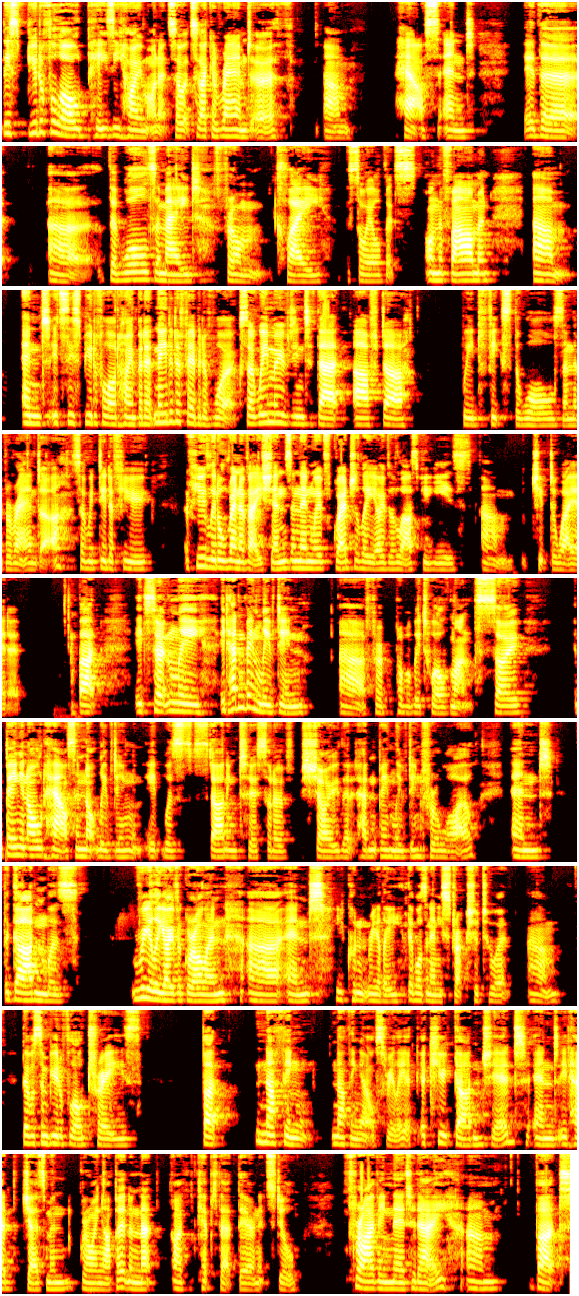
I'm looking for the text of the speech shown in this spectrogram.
this beautiful old pisé home on it. So it's like a rammed earth um, house, and the uh, the walls are made from clay soil that's on the farm, and um, and it's this beautiful old home, but it needed a fair bit of work. So we moved into that after we'd fixed the walls and the veranda. So we did a few a few little renovations, and then we've gradually over the last few years um, chipped away at it. But it certainly it hadn't been lived in uh, for probably twelve months. So being an old house and not lived in, it was starting to sort of show that it hadn't been lived in for a while, and the garden was really overgrown, uh, and you couldn't really there wasn't any structure to it. Um, there were some beautiful old trees, but nothing nothing else really. A, a, cute garden shed, and it had jasmine growing up it, and that I've kept that there, and it's still thriving there today. Um, but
